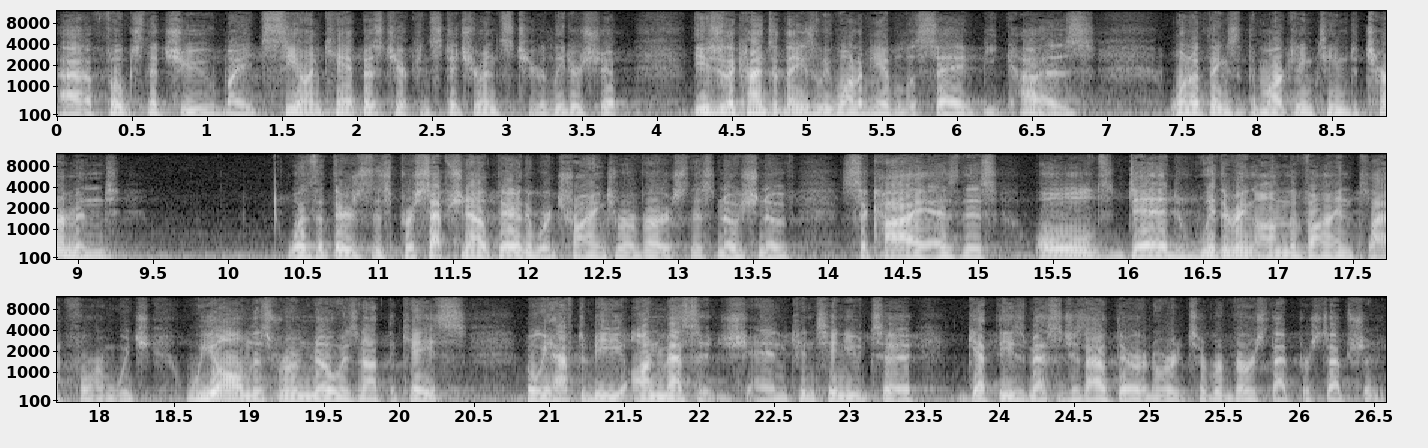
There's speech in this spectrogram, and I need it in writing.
uh, folks that you might see on campus, to your constituents, to your leadership, these are the kinds of things we want to be able to say because one of the things that the marketing team determined was that there's this perception out there that we're trying to reverse, this notion of Sakai as this old, dead, withering on the vine platform, which we all in this room know is not the case, but we have to be on message and continue to get these messages out there in order to reverse that perception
